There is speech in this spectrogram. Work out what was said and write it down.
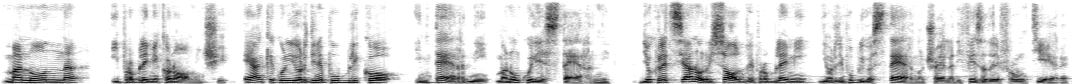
ma non i problemi economici e anche quelli di ordine pubblico interni, ma non quelli esterni. Diocleziano risolve i problemi di ordine pubblico esterno, cioè la difesa delle frontiere,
